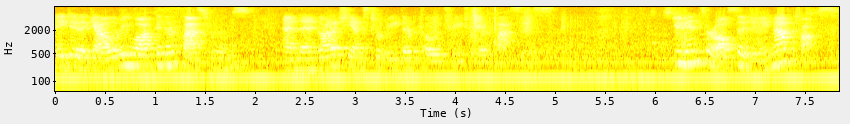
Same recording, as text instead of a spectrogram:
They did a gallery walk in their classrooms and then got a chance to read their poetry to their classes. Students are also doing math talks.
